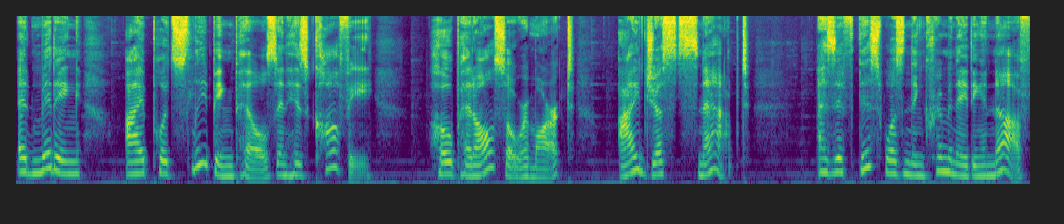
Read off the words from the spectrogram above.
admitting, I put sleeping pills in his coffee. Hope had also remarked, I just snapped. As if this wasn't incriminating enough,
